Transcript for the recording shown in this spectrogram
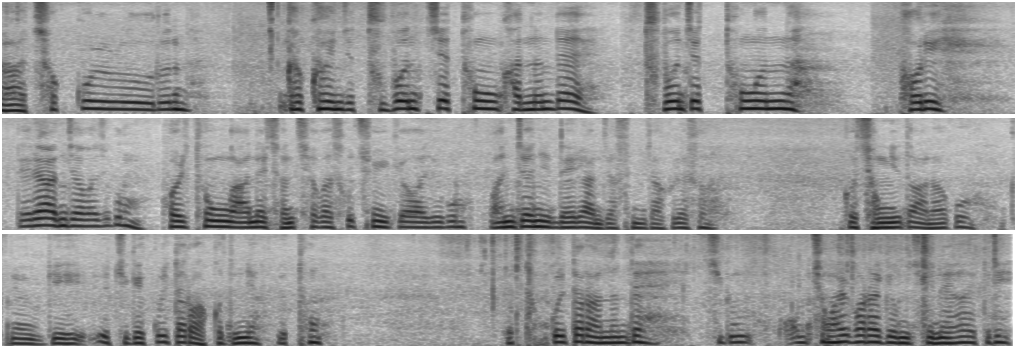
아, 첫 꿀은 그렇고 이제 두 번째 통 갔는데 두 번째 통은 벌이 내려앉아가지고 벌통 안에 전체가 소충이 껴가지고 완전히 내려앉았습니다. 그래서 그 정리도 안 하고 그냥 여기 이쪽에 꿀 따러 왔거든요. 요 통, 요통 꿀 따러 왔는데 지금 엄청 활발하게 움직이네요. 애들이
